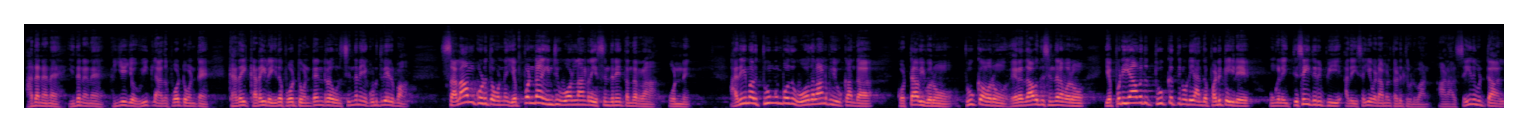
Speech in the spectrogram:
அதை நினை இதை நினை ஐயோ வீட்டில் அதை போட்டு வந்துட்டேன் கதை கடையில் இதை போட்டு வந்துட்டேன்ற ஒரு சிந்தனையை கொடுத்துட்டே இருப்பான். சலாம் கொடுத்த உடனே எப்பண்டா இஞ்சி ஓடலான்ற சிந்தனை தந்துடுறான் ஒன்று அதே மாதிரி தூங்கும்போது ஓதலான்னு போய் உட்காந்தா கொட்டாவி வரும் தூக்கம் வரும் வேற ஏதாவது சிந்தனை வரும். எப்படியாவது தூக்கத்தினுடைய அந்த படுக்கையிலே உங்களை திசை திருப்பி அதை செய்ய விடாமல் தடுத்து விடுவான். ஆனால் செய்துவிட்டால்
